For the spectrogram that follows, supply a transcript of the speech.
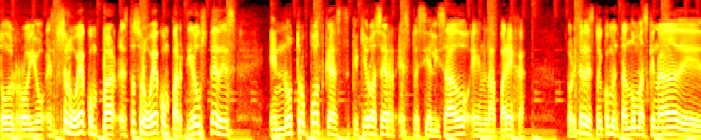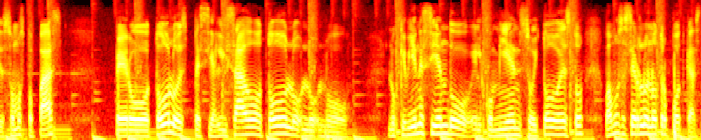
todo el rollo. Esto se lo voy a esto se lo voy a compartir a ustedes en otro podcast que quiero hacer especializado en la pareja. Ahorita les estoy comentando más que nada de somos papás, pero todo lo especializado, todo lo, lo que viene siendo el comienzo y todo esto, vamos a hacerlo en otro podcast.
